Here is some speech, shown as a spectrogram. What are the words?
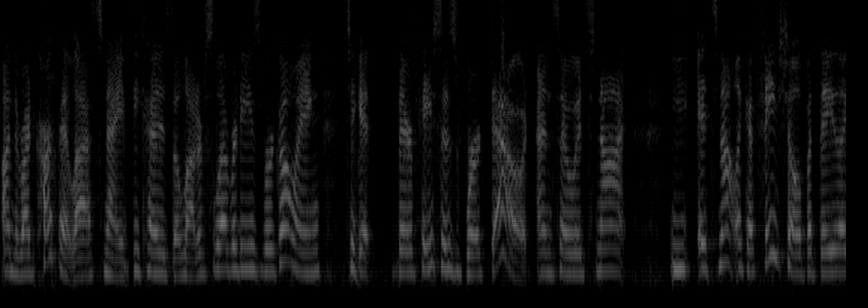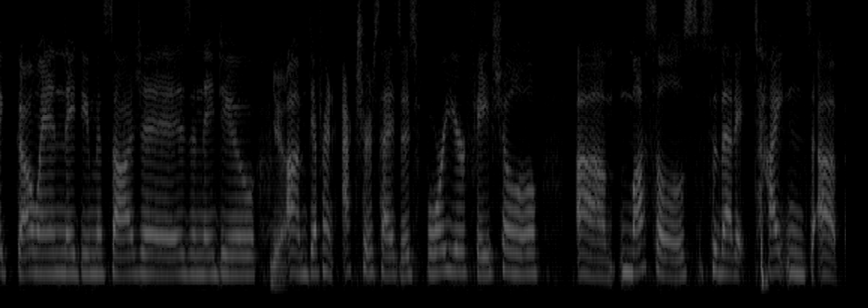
on the red carpet last night because a lot of celebrities were going to get their faces worked out, and so it's not. It's not like a facial, but they like go in, they do massages, and they do Yeah. um, different exercises for your facial um, muscles so that it tightens up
